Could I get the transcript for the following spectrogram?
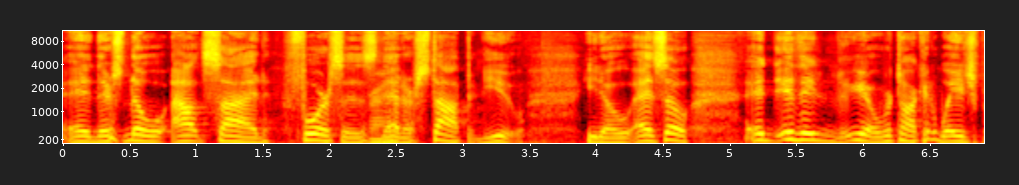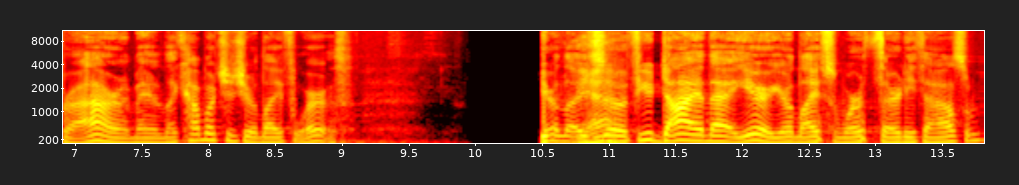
and there's no outside forces Right. that are stopping you. You know, and so, and, and then you know, we're talking wage per hour, man. Like, how much is your life worth? Your life. Yeah. So if you die in that year, your life's worth thirty thousand.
